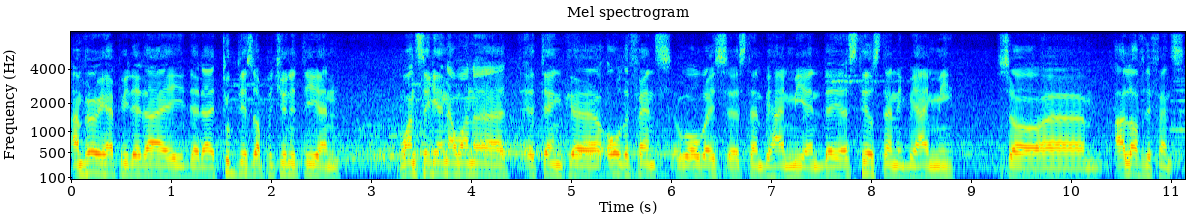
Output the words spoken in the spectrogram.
I'm very happy that I that I took this opportunity and once again I want to thank uh, all the fans who always uh, stand behind me and they are still standing behind me. So um, I love defense.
